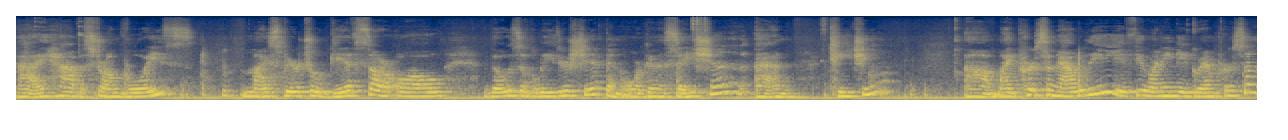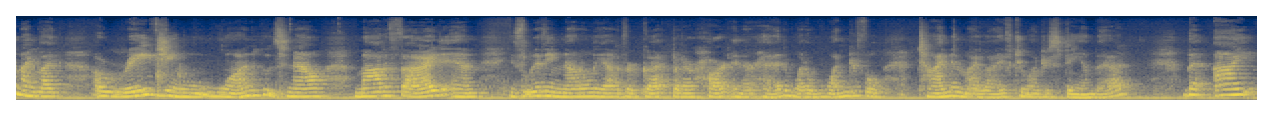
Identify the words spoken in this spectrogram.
I have a strong voice. My spiritual gifts are all those of leadership and organization and teaching. Um, my personality, if you're an Enneagram person, I'm like a raging one who's now modified and is living not only out of her gut but her heart and her head. What a wonderful time in my life to understand that. But I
